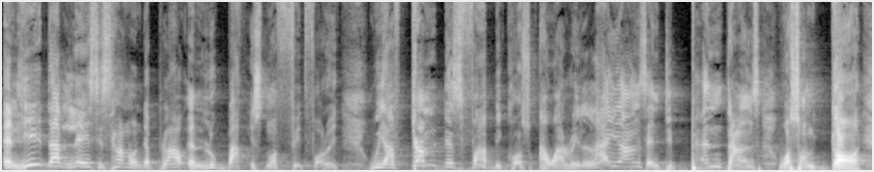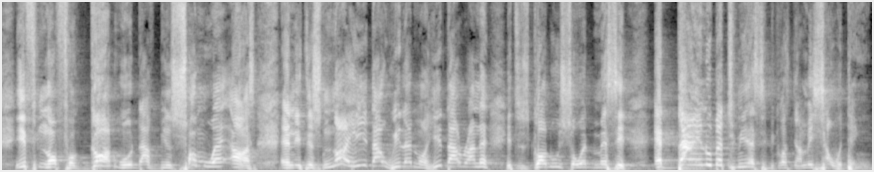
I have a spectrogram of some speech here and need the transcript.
and he that lays his hand on the plow and look back is not fit for it. We have come this far because our reliance and dependence was on god if not for god would have been somewhere else. And it is not he that willeth nor he that runneth, it is God who showeth mercy. A dying to me because Nyamisha would think.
